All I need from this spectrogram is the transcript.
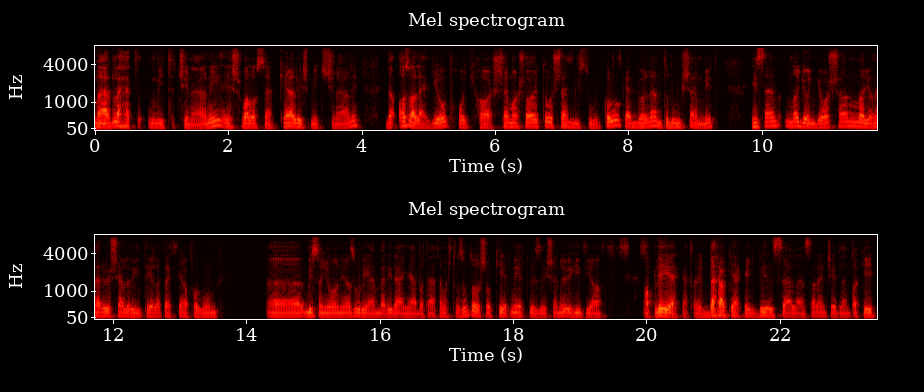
már lehet mit csinálni, és valószínűleg kell is mit csinálni, de az a legjobb, hogyha sem a sajtó, semmi szurkolók, ebből nem tudunk semmit, hiszen nagyon gyorsan, nagyon erős előítéletekkel fogunk viszonyulni az úriember irányába. Tehát ha most az utolsó két mérkőzésen ő hívja a pléjeket, vagy berakják egy Bills ellen szerencsétlent, aki,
